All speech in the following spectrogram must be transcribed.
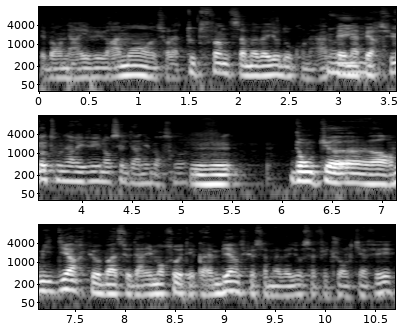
et ben on est arrivé vraiment sur la toute fin de Samavayo, donc on a à peine Oui, aperçu. Quand on est arrivé, il lançait le dernier morceau. Mhm. Donc, euh, hormis dire que bah, ce dernier morceau était quand même bien, parce que Samavayo, ça fait toujours le café.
